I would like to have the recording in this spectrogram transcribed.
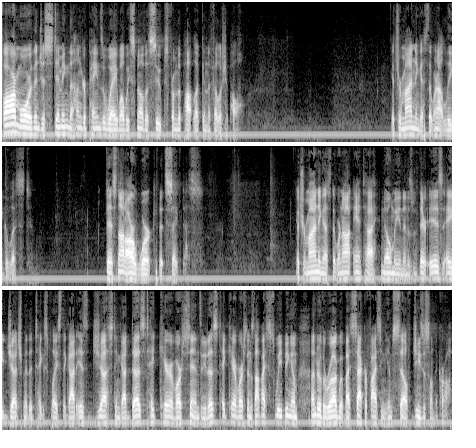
far more than just stemming the hunger pains away while we smell the soups from the potluck in the fellowship hall. It's reminding us that we're not legalists, that it's not our work that saved us it's reminding us that we're not antinomian and there is a judgment that takes place, that God is just and God does take care of our sins. And He does take care of our sins not by sweeping them under the rug, but by sacrificing Himself, Jesus, on the cross.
